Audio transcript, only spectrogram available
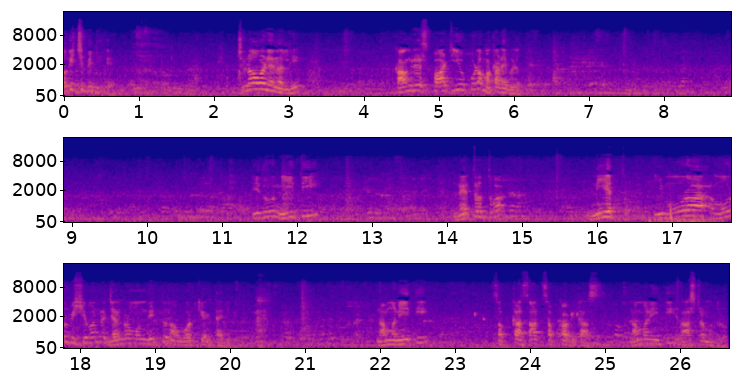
ಮಗಿಚಿ ಬಿದ್ದಿದೆ. ಚುನಾವಣೆಯಲ್ಲಿ ಕಾಂಗ್ರೆಸ್ ಪಾರ್ಟಿಯೂ ಕೂಡ ಮಕಾಡೆ ಬೀಳುತ್ತೆ. ಇದು ನೀತಿ, ನೇತೃತ್ವ, ನಿಯತ್ತು. ಈ ಮೂರ, ಮೂರು ವಿಷಯವನ್ನು ಜನರ ಮುಂದಿಟ್ಟು ನಾವು ಓಟ್ ಕೇಳ್ತಾ ಇದ್ದೀವಿ ನಮ್ಮ ನೀತಿ ಸಬ್ಕಾ ಸಾಥ್, ಸಬ್ಕಾ ವಿಕಾಸ್. ನಮ್ಮ ನೀತಿ ರಾಷ್ಟ್ರ ಮೊದಲು.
